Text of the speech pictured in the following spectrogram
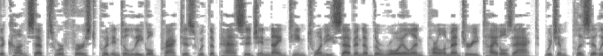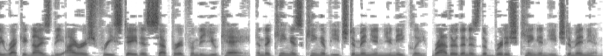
The concepts were first put into legal practice with the passage in 1927 of the Royal and Parliamentary Titles Act, which implicitly recognised the Irish Free State as separate from the UK, and the King as King of each Dominion uniquely, rather than as the British King in each Dominion.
